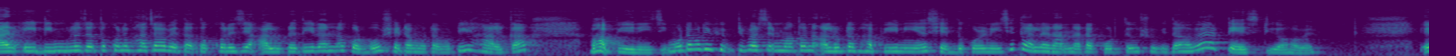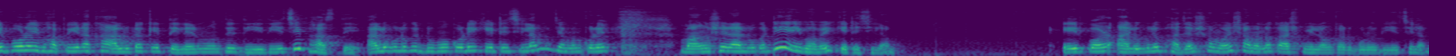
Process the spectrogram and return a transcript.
আর এই ডিমগুলো যতক্ষণে ভাজা হবে ততক্ষণে যে আলুটা দিয়ে রান্না করব সেটা মোটামুটি হালকা ভাপিয়ে নিয়েছি। মোটামুটি ফিফটি পার্সেন্ট মতন আলুটা ভাপিয়ে নিয়ে সেদ্ধ করে নিয়েছি, তাহলে রান্নাটা করতেও সুবিধা হবে আর টেস্টিও হবে। এরপর ওই ভাপিয়ে রাখা আলুটাকে তেলের মধ্যে দিয়ে দিয়েছি ভাজতে। আলুগুলোকে ডুমো করেই কেটেছিলাম, যেমন করে মাংসের আলু কাটি এইভাবেই কেটেছিলাম। এরপর আলুগুলো ভাজার সময় সামান্য কাশ্মীর লঙ্কার গুঁড়ো দিয়েছিলাম।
